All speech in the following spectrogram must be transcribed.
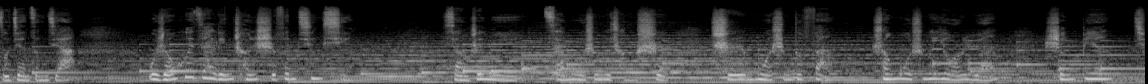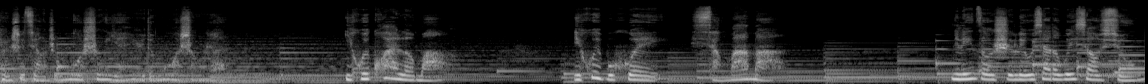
逐渐增加，我仍会在凌晨时分清醒，想着你在陌生的城市吃陌生的饭，上陌生的幼儿园，身边全是讲着陌生言语的陌生人。你会快乐吗？你会不会想妈妈？你临走时留下的微笑熊，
